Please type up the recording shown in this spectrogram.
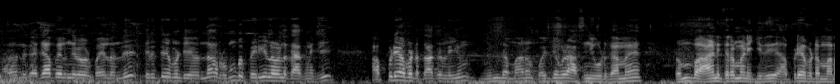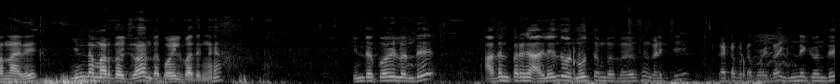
அதாவது வந்து கஜா புயலுங்கிற ஒரு புயல் வந்து திருத்திரமண்டியை தான் ரொம்ப பெரிய லெவலில் தாக்குனுச்சு. அப்படியாப்பட்ட தாக்கலையும் இந்த மரம் கொஞ்சம் கூட அசைஞ்சு கொடுக்காம ரொம்ப ஆணித்தரமாக நிற்கிது அப்படியாப்பட்ட மரம் தான் இது. இந்த மரத்தை வச்சு தான் இந்த கோயில் பார்த்துங்க இந்த கோயில் வந்து அதன் பிறகு அதுலேருந்து ஒரு நூற்றம்பது வருஷம் கழித்து கட்டப்பட்ட கோயில் தான். இன்றைக்கி வந்து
